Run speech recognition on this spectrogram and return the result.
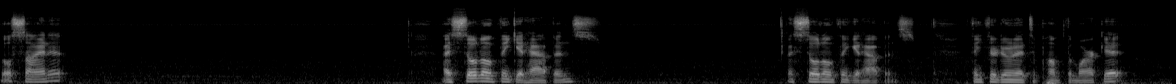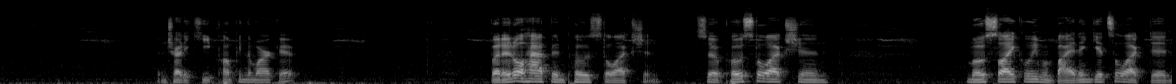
They'll sign it. I still don't think it happens. I still don't think it happens. I think they're doing it to pump the market and try to keep pumping the market. But it'll happen post election. So, post election, most likely when Biden gets elected,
